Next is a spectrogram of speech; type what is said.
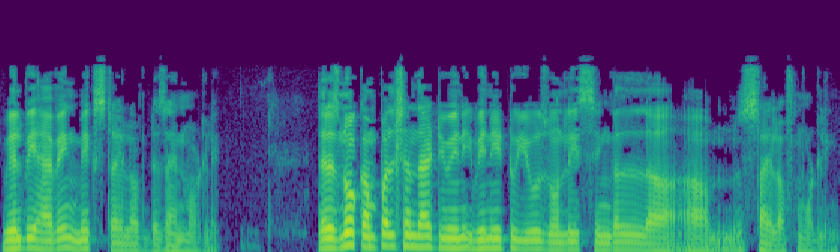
we'll be having mixed style of design modeling. There is no compulsion that we need to use only single uh, um, style of modeling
